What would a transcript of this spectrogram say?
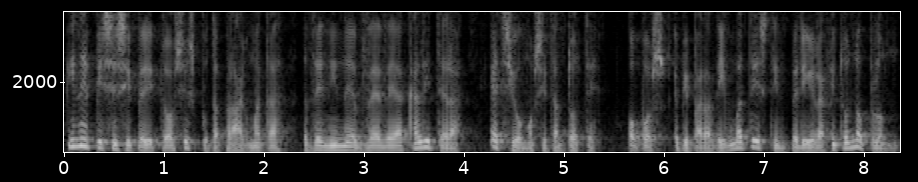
Είναι επίσης οι περιπτώσεις που τα πράγματα δεν είναι βέβαια καλύτερα έτσι όμως ήταν τότε, όπως επί παραδείγματι στην περιγραφή των όπλων.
